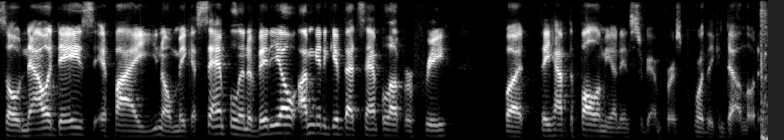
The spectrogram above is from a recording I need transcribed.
So nowadays, if I, you know, make a sample in a video, I'm going to give that sample out for free, but they have to follow me on Instagram first before they can download it.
